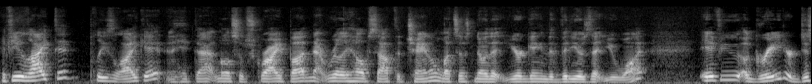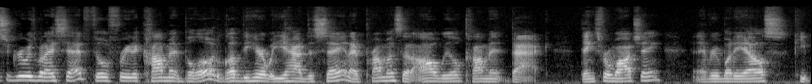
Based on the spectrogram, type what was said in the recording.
If you liked it, please like it and hit that little subscribe button. That really helps out the channel, lets us know that you're getting the videos that you want. If you agreed or disagree with what I said, feel free to comment below. I'd love to hear what you have to say, and I promise that I will comment back. Thanks for watching, and everybody else, keep playing.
